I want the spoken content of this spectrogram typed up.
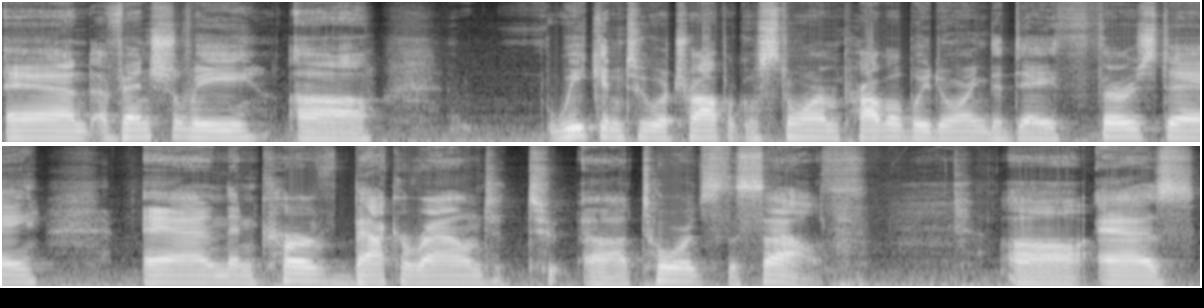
and eventually uh, weaken to a tropical storm, probably during the day Thursday, and then curve back around to, uh, towards the south uh, as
